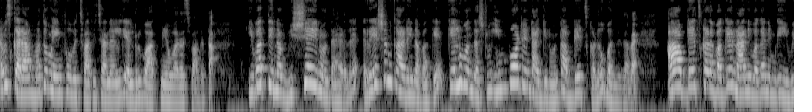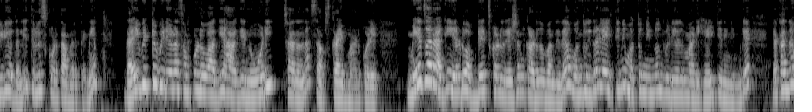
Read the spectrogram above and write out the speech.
ನಮಸ್ಕಾರ ಮತ್ತೊಮ್ಮೆ ಫೋ ವಿತ್ ಸ್ವಾತಿ ಚಾನೆಲ್ಗೆ ಎಲ್ರಿಗೂ ಆತ್ಮೀಯವಾದ ಸ್ವಾಗತ. ಇವತ್ತಿನ ವಿಷಯ ಏನು ಅಂತ ಹೇಳಿದ್ರೆ, ರೇಷನ್ ಕಾರ್ಡಿನ ಬಗ್ಗೆ ಕೆಲವೊಂದಷ್ಟು ಇಂಪಾರ್ಟೆಂಟ್ ಆಗಿರುವಂತ ಅಪ್ಡೇಟ್ಸ್ಗಳು ಬಂದಿದ್ದಾವೆ ಆ ಅಪ್ಡೇಟ್ಸ್ಗಳ ಬಗ್ಗೆ ನಾನು ಇವಾಗ ನಿಮಗೆ ಈ ವಿಡಿಯೋದಲ್ಲಿ ತಿಳಿಸ್ಕೊಡ್ತಾ ಬರ್ತೀನಿ. ದಯವಿಟ್ಟು ವಿಡಿಯೋನ ಸಂಪೂರ್ಣವಾಗಿ ಹಾಗೆ ನೋಡಿ ಚಾನಲ್ನ ಸಬ್ಸ್ಕ್ರೈಬ್ ಮಾಡ್ಕೊಳ್ಳಿ. ಮೇಜರ್ ಆಗಿ ಎರಡು ಅಪ್ಡೇಟ್ಸ್ಗಳು ರೇಷನ್ ಕಾರ್ಡ್ದು ಬಂದಿದೆ. ಒಂದು ಇದರಲ್ಲಿ ಹೇಳ್ತೀನಿ, ಮತ್ತೊಂದು ಇನ್ನೊಂದು ವಿಡಿಯೋ ಮಾಡಿ ಹೇಳ್ತೀನಿ ನಿಮಗೆ. ಯಾಕಂದ್ರೆ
